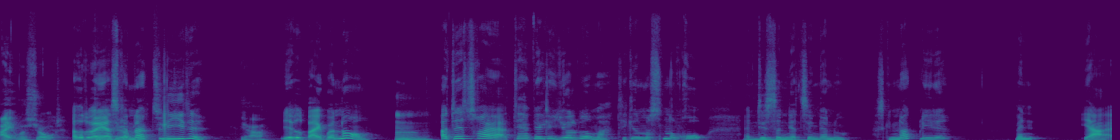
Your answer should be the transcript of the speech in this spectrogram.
ej, hvor sjovt. Og ved du hvad, jeg skal nok blive det. Ja. Jeg ved bare ikke, hvornår. Mm. Og det tror jeg, det har virkelig hjulpet mig. Det har givet mig sådan en ro, at det er sådan, jeg Mm. tænker nu. Jeg skal nok blive det. Men jeg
